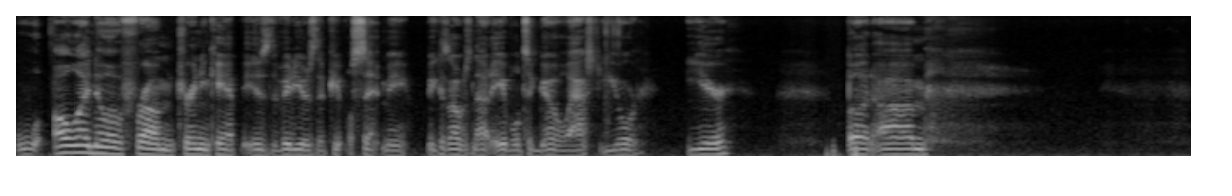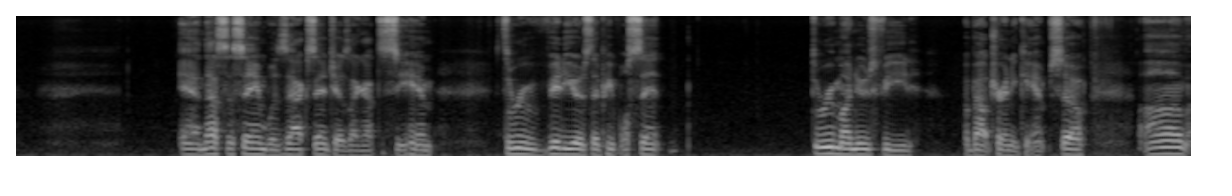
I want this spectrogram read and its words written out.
all I know of from training camp is the videos that people sent me because I was not able to go last year. Year, but um, and that's the same with Zach Sanchez. I got to see him through videos that people sent through my news feed about training camp. So, um,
